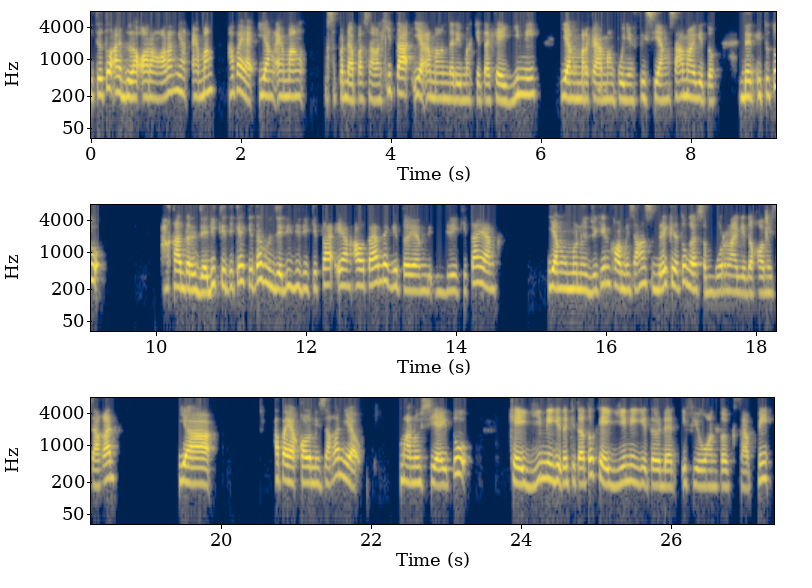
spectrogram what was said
itu tuh adalah orang-orang yang emang apa ya, yang emang sependapat sama kita, yang emang nerima kita kayak gini, yang mereka emang punya visi yang sama gitu. Dan itu tuh akan terjadi ketika kita menjadi diri kita yang autentik gitu, yang diri kita yang yang menunjukin kalau misalkan sebenarnya kita tuh nggak sempurna gitu. Kalau misalkan ya apa ya kalau misalkan ya manusia itu kayak gini gitu kita tuh kayak gini gitu. Dan if you want to accept me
